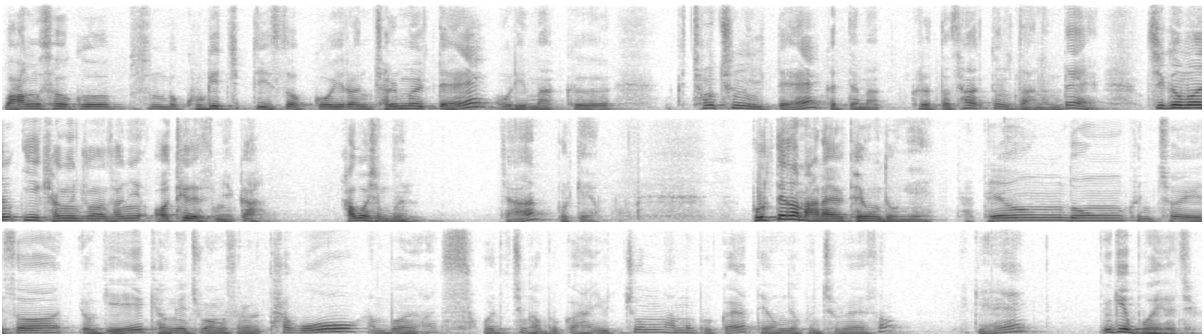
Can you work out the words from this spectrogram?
왕소급 무슨 뭐 고깃집도 있었고 이런 젊을 때 우리 막 그 청춘일 때 그때 막 그랬던 생각들도 나는데 지금은 이 경의중앙선이 어떻게 됐습니까? 가보신 분. 자, 볼게요. 볼 데가 많아요, 대흥동이. 자, 대흥동 근처에서 여기 경의중앙선을 타고 한번 한 어디쯤 가볼까? 한 이쯤 한번 볼까요? 대흥역 근처로 해서 이게 이게 뭐예요 지금?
